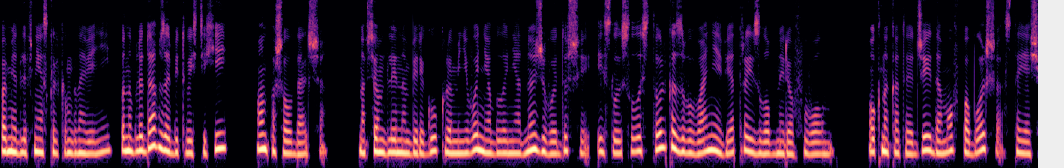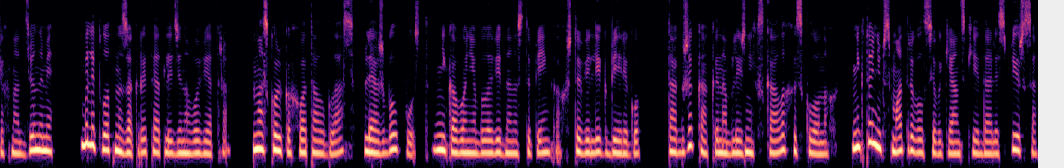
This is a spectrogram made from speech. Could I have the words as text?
Помедлив несколько мгновений, понаблюдав за битвой стихий, он пошел дальше. На всем длинном берегу, кроме него, не было ни одной живой души, и слышалось только завывание ветра и злобный рев волн. Окна коттеджей и домов побольше, стоящих над дюнами, были плотно закрыты от ледяного ветра. Насколько хватал глаз, пляж был пуст, никого не было видно на ступеньках, что вели к берегу, так же, как и на ближних скалах и склонах. Никто не всматривался в океанские дали Спирса,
